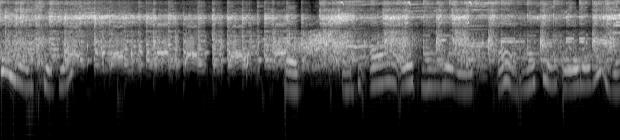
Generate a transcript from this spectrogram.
Halbuki kaç milyon şey yapıyor? Evet. Bence aa evet bunu biliyoruz. Aa nasıl ya? O öyle oluyor mu ya?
